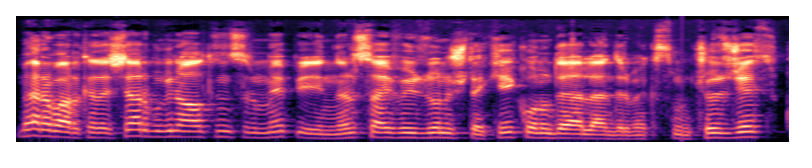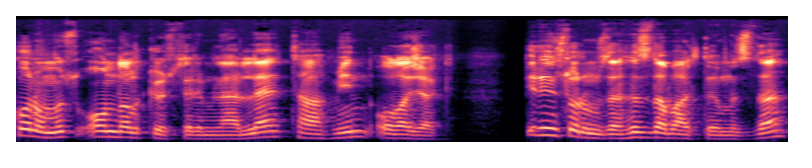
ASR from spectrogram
Merhaba arkadaşlar. Bugün 6. sınıf map yayınları sayfa 113'teki konu değerlendirme kısmını çözeceğiz. Konumuz ondalık gösterimlerle tahmin olacak. Birinci sorumuza hızla baktığımızda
